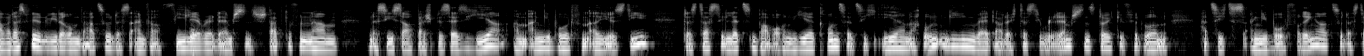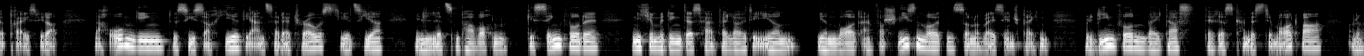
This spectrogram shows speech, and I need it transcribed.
Aber das führt wiederum dazu, dass einfach viele Redemptions stattgefunden haben. Und das siehst du auch beispielsweise hier am Angebot vom LUSD, dass das die letzten paar Wochen hier grundsätzlich eher nach unten ging, weil dadurch, dass die Redemptions durchgeführt wurden, hat sich das Angebot verringert, sodass der Preis wieder nach oben ging. Du siehst auch hier die Anzahl der Draws, die jetzt hier in den letzten paar Wochen gesenkt wurde. Nicht unbedingt deshalb, weil Leute ihren ihren Wort einfach schließen wollten, sondern weil sie entsprechend redeemed wurden, weil das der riskanteste Wort war oder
